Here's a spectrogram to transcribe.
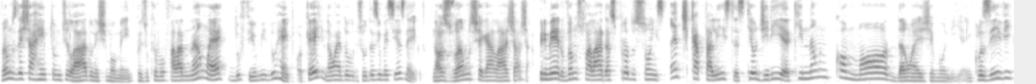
vamos deixar Hampton de lado neste momento, pois o que eu vou falar não é do filme do Hampton, OK? Não é do Judas e o Messias Negro. Nós vamos chegar lá já já. Primeiro, vamos falar das produções anticapitalistas que eu diria que não incomodam a hegemonia. Inclusive,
